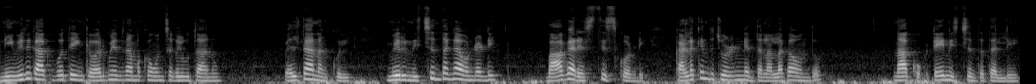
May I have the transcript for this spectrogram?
నీ మీద కాకపోతే ఇంకెవరి మీద నమ్మకం ఉంచగలుగుతాను? వెళ్తాను అంకుల్. మీరు నిశ్చింతంగా ఉండండి. బాగా రెస్ట్ తీసుకోండి. కళ్ళ కింద చూడండి ఎంత నల్లగా ఉందో. నాకు ఒకటే నిశ్చింత తల్లి.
